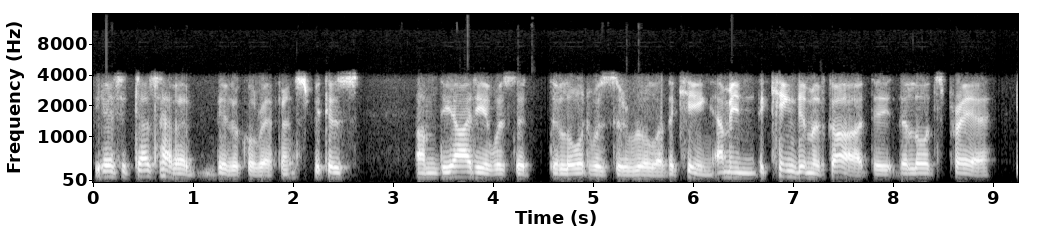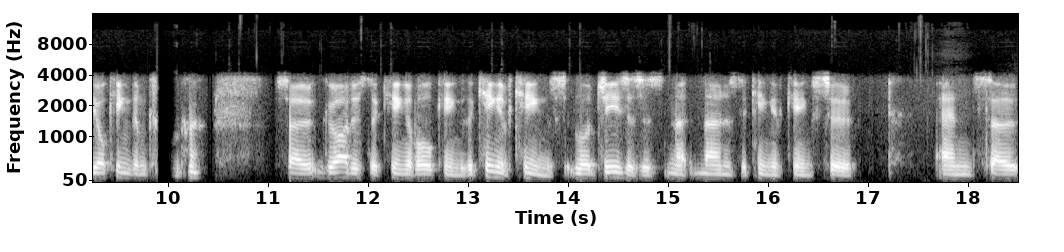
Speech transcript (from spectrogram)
Yes, it does have a biblical reference because um, the idea was that the Lord was the ruler, the king. I mean, the kingdom of God, the, the Lord's prayer, your kingdom come. so God is the king of all kings, the king of kings. Lord Jesus is known as the king of kings too. And so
